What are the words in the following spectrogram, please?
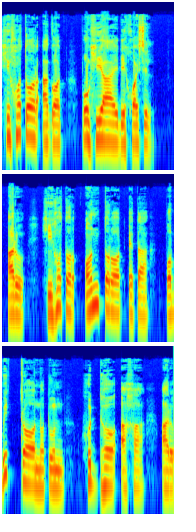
সিহঁতৰ আগত পঢ়িয়াই দেখুৱাইছিল আৰু সিহঁতৰ অন্তৰত এটা পবিত্ৰ নতুন শুদ্ধ আশা আৰু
